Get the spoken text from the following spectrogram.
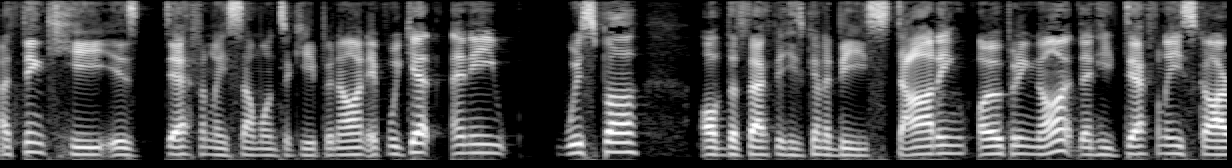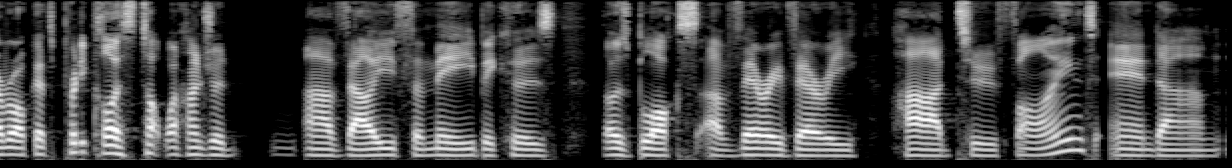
I think he is definitely someone to keep an eye on. If we get any whisper of the fact that he's going to be starting opening night, then he definitely skyrockets pretty close to top 100 uh, value for me because those blocks are very, very hard to find and um,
